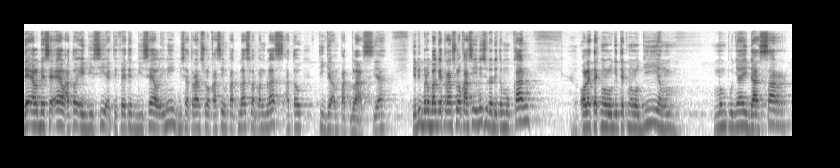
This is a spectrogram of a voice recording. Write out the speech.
DLBCL atau ABC activated B cell ini bisa translokasi 14, 18 atau 3, 14 ya. Jadi berbagai translokasi ini sudah ditemukan oleh teknologi-teknologi yang mempunyai dasar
